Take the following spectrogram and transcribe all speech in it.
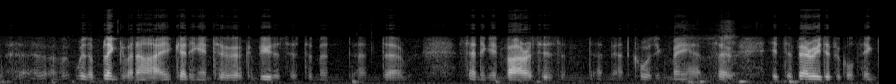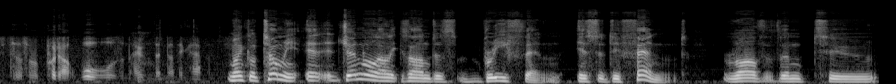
uh, with a blink of an eye, getting into a computer system and, and sending in viruses and and, and, causing mayhem. So it's a very difficult thing to sort of put up walls and hope that nothing happens. Michael, tell me, uh, General Alexander's brief then is to defend rather than to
